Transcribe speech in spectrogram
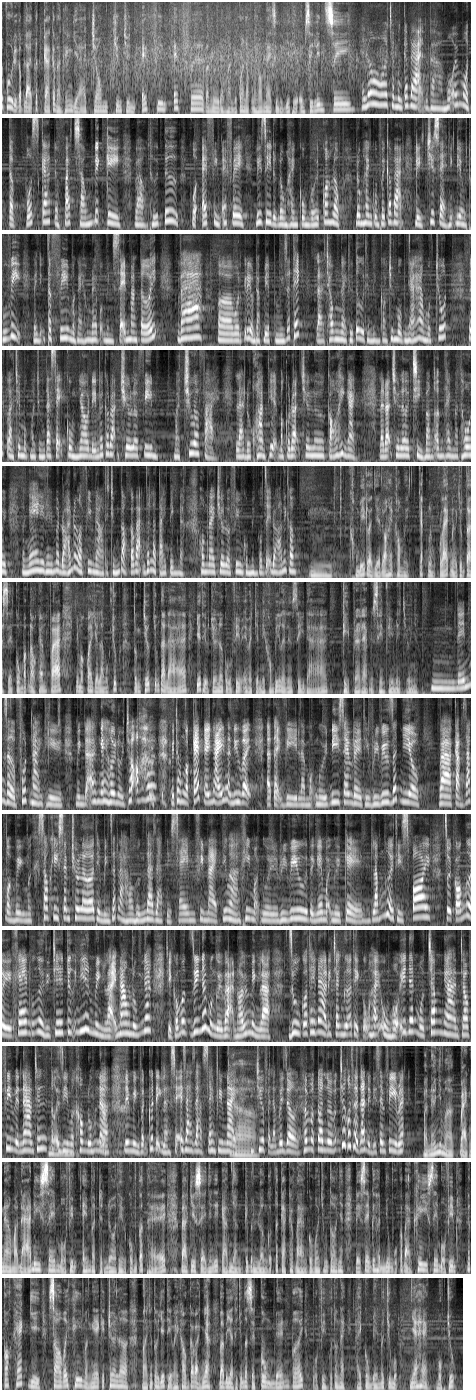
Rất vui được gặp lại tất cả các bạn khán giả trong chương trình F phim FV và người đồng hành với Quang Lộc ngày hôm nay xin được giới thiệu MC Lindsay. Hello, chào mừng các bạn vào mỗi một tập postcard được phát sóng định kỳ vào thứ tư của F phim FV. Lindsay được đồng hành cùng với Quang Lộc, đồng hành cùng với các bạn để chia sẻ những điều thú vị về những tập phim mà ngày hôm nay bọn mình sẽ mang tới. Và uh, một cái điểm đặc biệt mà mình rất thích là trong ngày thứ tư thì mình có chuyên mục nhá hàng một chút, tức là chuyên mục mà chúng ta sẽ cùng nhau đến với các đoạn trailer phim mà chưa phải là được hoàn thiện bằng cái đoạn trailer có hình ảnh là đoạn trailer chỉ bằng âm thanh mà thôi. Và nghe như thế mà đoán được là phim nào thì chứng tỏ các bạn rất là tài tình nè. Hôm nay trailer phim của mình có dễ đoán hay không? Uhm, không biết là dễ đoán hay không thì chắc là một lát nữa chúng ta sẽ cùng bắt đầu khám phá. Nhưng mà quay trở lại một chút tuần trước chúng ta đã giới thiệu trailer của bộ phim Em và Trịnh thì không biết là Lindsay đã kịp ra rạp để xem phim này chưa nhỉ? Ừm, đến giờ phút này thì mình đã nghe hơi nổi trọ. Ở trong ngọt kép nháy nháy là như vậy. Là tại vì là mọi người đi xem về thì review rất nhiều và cảm giác của mình mà sau khi xem trailer thì mình rất là hào hứng ra dạp để xem phim này. Nhưng mà khi mọi người review rồi nghe mọi người kể lắm người thì spoil rồi có người khen có người thì chê tự nhiên mình lại nao núng nhá. Chỉ có một duy nhất một người bạn nói với mình là dù có thế nào đi chăng nữa thì cũng hãy ủng hộ ít nhất 100 ngàn cho phim Việt Nam chứ tội gì mà không đúng không nào? Nên mình vẫn quyết định là sẽ ra dạp xem phim này. Yeah. Nhưng chưa phải là bây giờ hơn một tuần rồi vẫn chưa có thời gian để đi xem phim đấy và nếu như mà bạn nào mà đã đi xem bộ phim Em và Trịnh rồi thì cũng có thể vào chia sẻ những cái cảm nhận, cái bình luận của tất cả các bạn cùng với chúng tôi nha để xem cái hình dung của các bạn khi xem bộ phim nó có khác gì so với khi mà nghe cái trailer mà chúng tôi giới thiệu hay không các bạn nha. Và bây giờ thì chúng ta sẽ cùng đến với bộ phim của tuần này. Hãy cùng đến với chuyên mục nhà hàng một chút.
